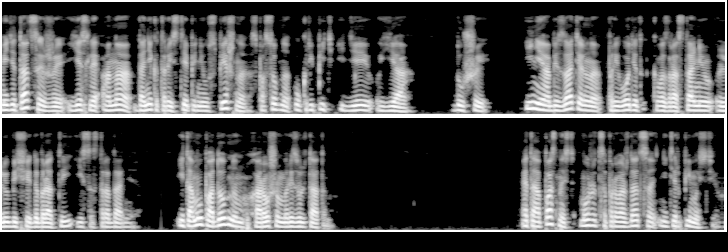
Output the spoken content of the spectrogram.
Медитация же, если она до некоторой степени успешна, способна укрепить идею «я», души, и не обязательно приводит к возрастанию любящей доброты и сострадания и тому подобным хорошим результатам. Эта опасность может сопровождаться нетерпимостью.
